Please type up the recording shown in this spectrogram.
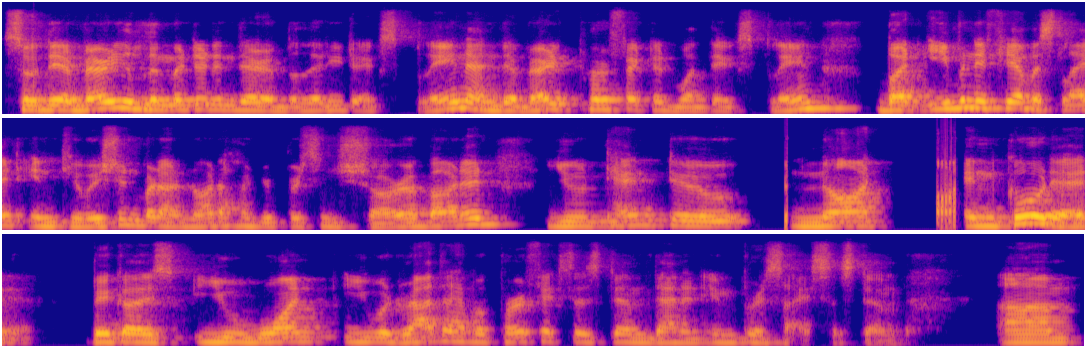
so they're very limited in their ability to explain and they're very perfect at what they explain. But even if you have a slight intuition, but are not 100% sure about it, you tend to not encode it because you want, you would rather have a perfect system than an imprecise system. Um,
